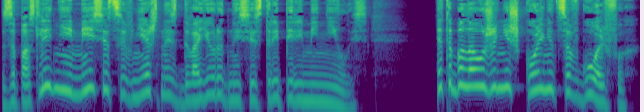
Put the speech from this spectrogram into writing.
За последние месяцы внешность двоюродной сестры переменилась. Это была уже не школьница в гольфах.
